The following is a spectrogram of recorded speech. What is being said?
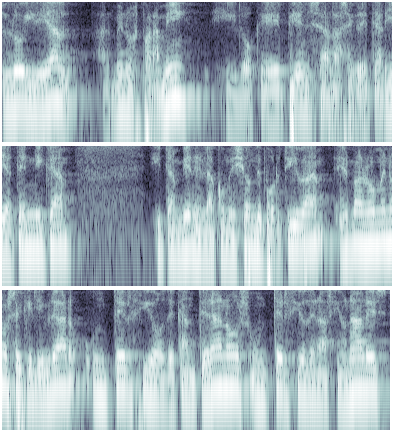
lo ideal, al menos para mí, y lo que piensa la Secretaría Técnica, y también en la comisión deportiva es más o menos equilibrar un tercio de canteranos, un tercio de nacionales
